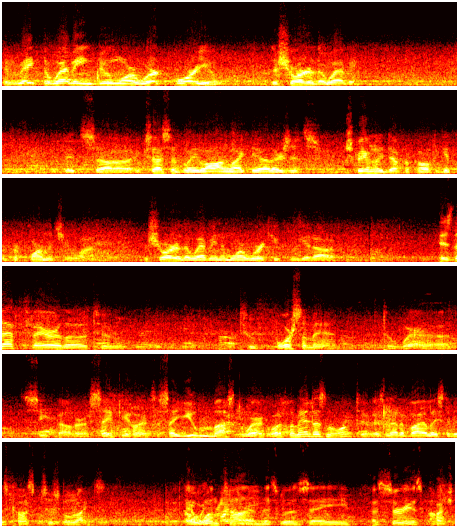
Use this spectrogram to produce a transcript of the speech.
can make the webbing do more work for you, the shorter the webbing. If it's uh, excessively long like the others, it's extremely difficult to get the performance you want. The shorter the webbing, the more work you can get out of it. Is that fair, though, to to force a man to wear a seatbelt or a safety harness to say you must wear it? What if the man doesn't want to? Isn't that a violation of his constitutional rights? At one time, this was a, a serious question.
